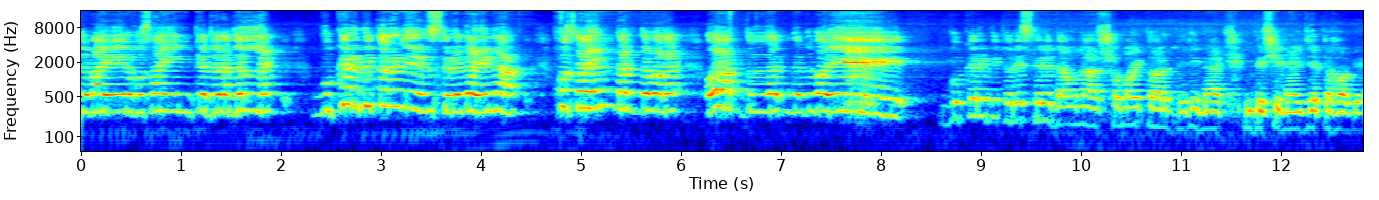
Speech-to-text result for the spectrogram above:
জুবাইর হোসাইনকে জোরে বুকের ভিতরে নিয়ে ছেড়ে দেয় না। হোসাইন ডাকতে বলে, ও আব্দুল্লাহ ইবনে জুবাইর, বুকের ভিতরে ছেড়ে দাও না, সময় তো আর দেরি নাই, বেশি নাই যেতে হবে।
